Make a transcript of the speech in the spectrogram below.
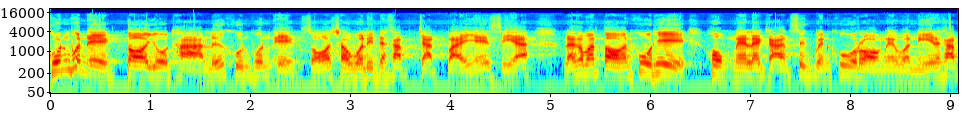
คุณพลเอกตอโยธาหรือคุณพลเอกสอชาวลิตนะครับ จัดไปอย่าให้เสีย แล้วก็มาต่อกันคู่ที่ 6 ในรายการซึ่งเป็นคู่รองในวันนี้นะครับ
